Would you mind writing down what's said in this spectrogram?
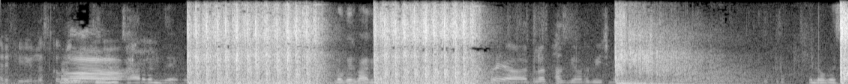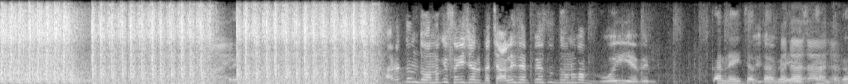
अरे fearless का तीन चार बंदे हैं लोकेश भाग जा अबे यार गलत फंस गया मैं तो बीच में। लोकेश। अरे तुम दोनों के सही चलता चालीस एफपीएस तो दोनों का वही है फिर। इसका नहीं चलता भाई इसका आजा, अंदर का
